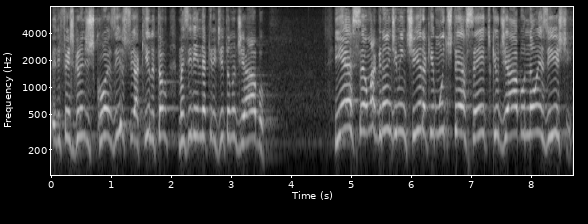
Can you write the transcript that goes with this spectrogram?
ele fez grandes coisas, isso e aquilo e tal, mas ele ainda acredita no diabo. E essa é uma grande mentira que muitos têm aceito que o diabo não existe.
